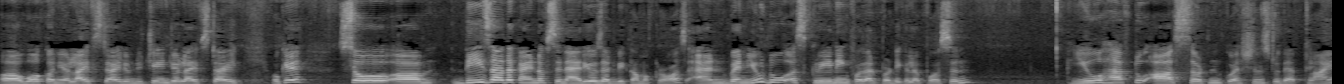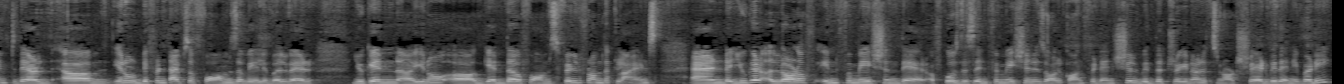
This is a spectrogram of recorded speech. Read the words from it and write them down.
uh, work on your lifestyle you need to change your lifestyle. Okay? So um, these are the kind of scenarios that we come across, and when you do a screening for that particular person, you have to ask certain questions to that client. There are um, you know different types of forms available where you can uh, you know uh, get the forms filled from the clients, and you get a lot of information there. Of course, this information is all confidential with the trainer; it's not shared with anybody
